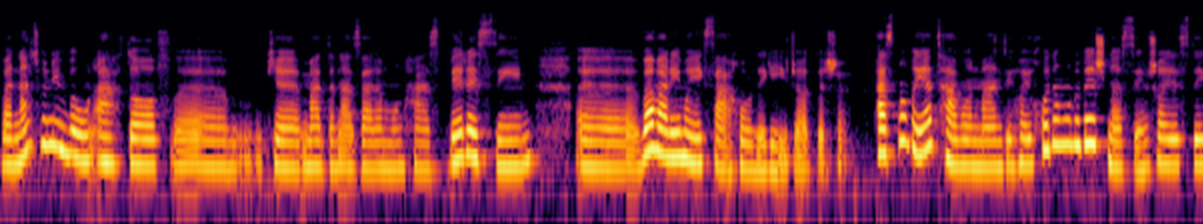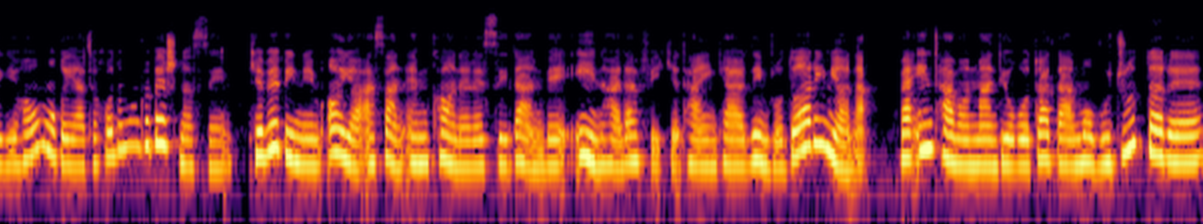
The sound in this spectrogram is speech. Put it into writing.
و نتونیم به اون اهداف که مد نظرمون هست برسیم و برای ما یک سرخوردگی ایجاد بشه. پس ما باید توانمندی های خودمون رو بشناسیم شایستگی ها و موقعیت خودمون رو بشناسیم که ببینیم آیا اصلا امکان رسیدن به این هدفی که تعیین کردیم رو داریم یا نه. و این توانمندی و قدرت در ما وجود داره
